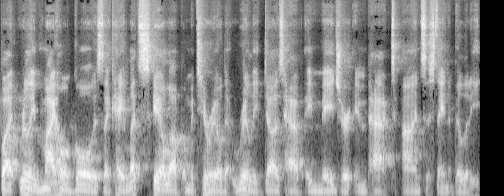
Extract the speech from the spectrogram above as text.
But really, my whole goal is like, hey, let's scale up a material that really does have a major impact on sustainability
